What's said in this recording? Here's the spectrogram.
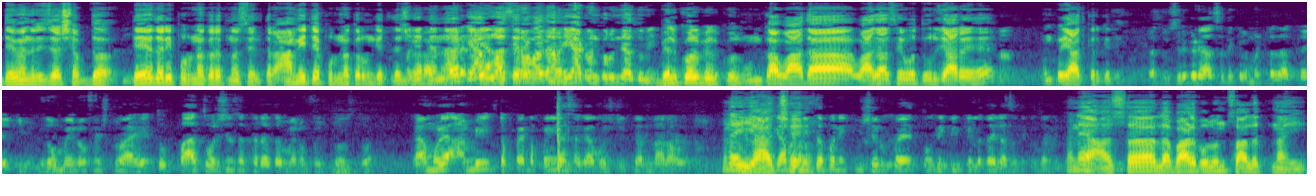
देवेंद्रजीचा शब्द ते जरी पूर्ण करत नसेल तर आम्ही ते पूर्ण करून म्हणजे घेतल्याशिवाय ही म्हणजे- आठवण करून द्याल तुम्ही. बिल्कुल बिल्कुल. उनका वादा वादा से वो दूर जा रहे हैं हाँ. उनको याद करके देंगे. दुसरीकडे असं देखील म्हटलं जात आहे की जो मॅनिफेस्टो आहे तो पाच वर्षाचा खरं तर मॅनिफेस्टो असतो. त्यामुळे आम्ही टप्प्याटप्प्याने या सगळ्या गोष्टी करणार आहोत. नाही, लाडक्या याचे- पण एकवीसशे रुपये तो देखील केला जाईल असं देखील नाही असं लबाड बोलून चालत नाही.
